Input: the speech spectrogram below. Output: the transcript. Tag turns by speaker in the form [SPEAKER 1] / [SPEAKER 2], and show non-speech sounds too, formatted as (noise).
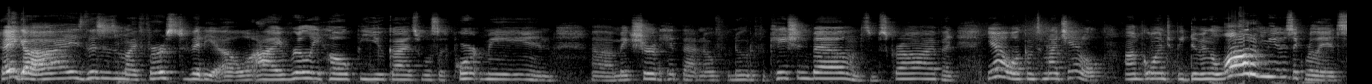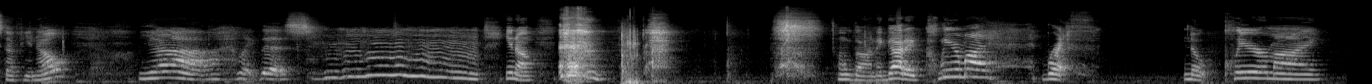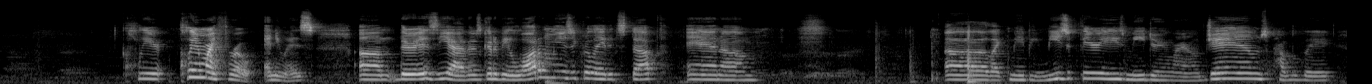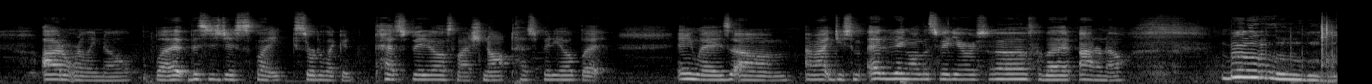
[SPEAKER 1] Hey guys, this is my first video. I really hope you guys will support me and uh, make sure to hit that no notification bell and subscribe. And yeah, welcome to my channel. I'm going to be doing a lot of music related stuff, you know? Yeah, like this. (laughs) you know. (coughs) Hold on, I gotta clear my breath. No, clear my clear clear my throat. Anyways, um, there is yeah, there's gonna be a lot of music related stuff and um, uh, like maybe music theories, me doing my own jams, probably. I don't really know, but this is just like sort of like a test video slash not test video. But anyways, um, I might do some editing on this video or stuff, but I don't know. (laughs)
